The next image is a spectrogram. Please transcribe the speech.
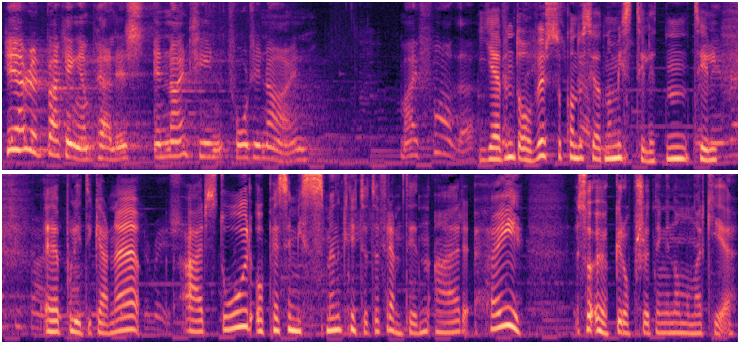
Here at Buckingham Palace in 1949 Jevnt over så kan du si at når mistilliten til eh, politikerne er stor, og pessimismen knyttet til fremtiden er høy, så øker oppslutningen om monarkiet.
